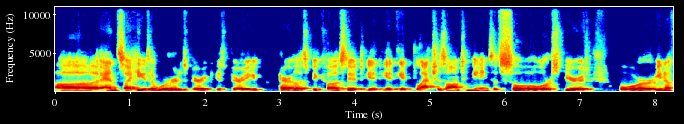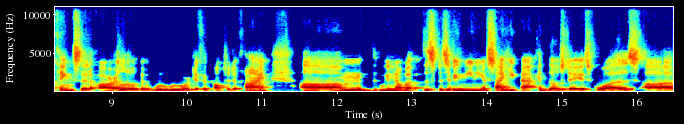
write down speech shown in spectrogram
uh, and psyche as a word is very is very perilous because it, it, it, it latches on to meanings of soul or spirit or you know things that are a little bit woo-woo or difficult to define. Um, you know, but the specific meaning of psyche back in those days was, uh,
